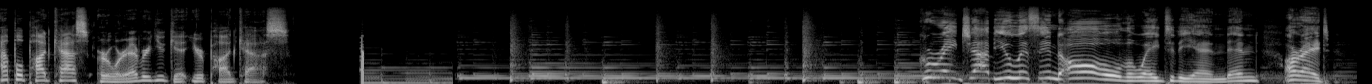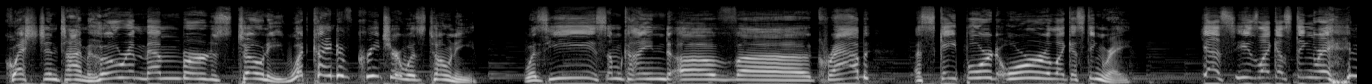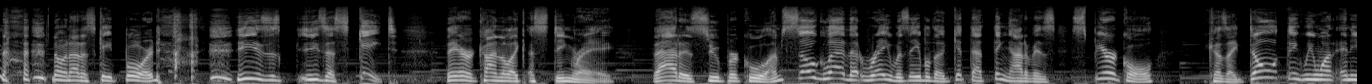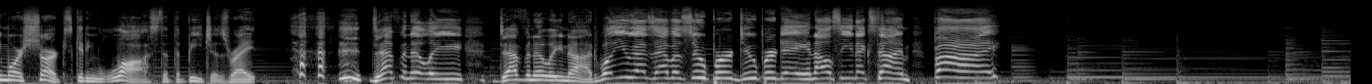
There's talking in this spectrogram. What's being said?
Apple Podcasts, or wherever you get your podcasts. Great job. You listened all the way to the end. And all right, question time. Who remembers Tony? What kind of creature was Tony? Was he some kind of uh, crab, a skateboard, or like a stingray? Yes, he's like a stingray. no, not a skateboard. he's he's a skate. They are kind of like a stingray. That is super cool. I'm so glad that Ray was able to get that thing out of his spiracle because I don't think we want any more sharks getting lost at the beaches, right? definitely, definitely not. Well, you guys have a super duper day, and I'll see you next time. Bye.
